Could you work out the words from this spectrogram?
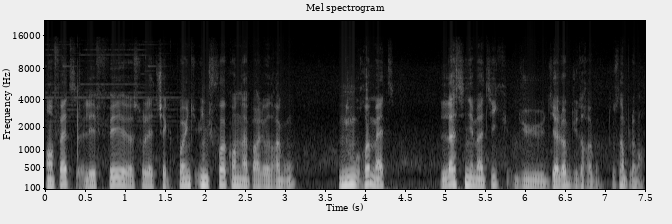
En fait, l'effet euh, sur les checkpoints, une fois qu'on a parlé au dragon, nous remettent la cinématique du dialogue du dragon, tout simplement.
